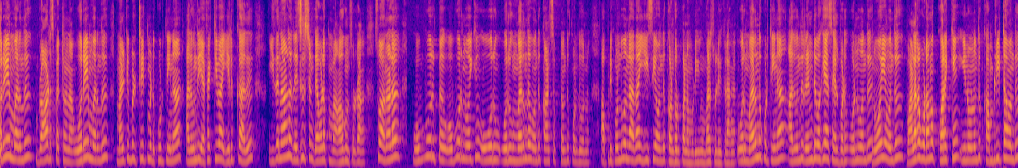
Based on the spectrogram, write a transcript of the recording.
ஒரே மருந்து ப்ராட் ஸ்பெக்ட்ரம்னா ஒரே மருந்து மல்டிபிள் ட்ரீட்மெண்ட் கொடுத்தீங்கன்னா அது வந்து எஃபெக்டிவாக இருக்காது. இதனால் ரெசிஸ்டன்ட் டெவலப் ஆகும்னு சொல்கிறாங்க ஸோ அதனால் ஒவ்வொரு ஒவ்வொரு நோய்க்கும் ஒவ்வொரு ஒரு மருந்தை வந்து கான்செப்ட் வந்து கொண்டு வரணும். அப்படி கொண்டு வந்தால் தான் ஈஸி ஈஸியாக வந்து கண்ட்ரோல் பண்ண முடியும் மாதிரி சொல்லியிருக்காங்க ஒரு மருந்து கொடுத்தீங்கன்னா அது வந்து ரெண்டு வகையாக செயல்படும். ஒன்று வந்து நோயை வந்து வளர விடாம குறைக்கும். இன்னொன்று வந்து கம்ப்ளீட்டாக வந்து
